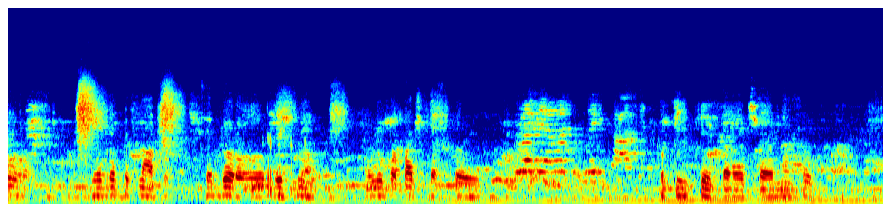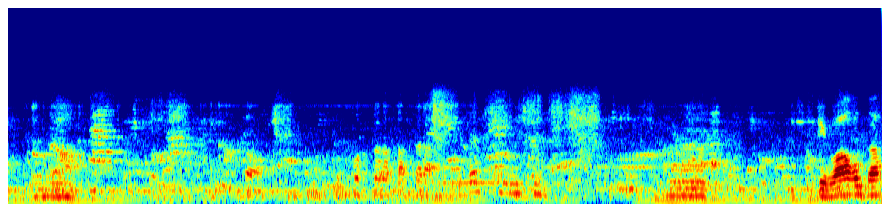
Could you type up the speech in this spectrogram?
О, Євро 15. Це дорого, обично. Велика пачка стоїть. Копійки, коротше, ну тут. півалда.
